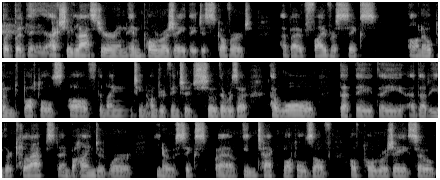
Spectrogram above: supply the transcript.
but but actually last year in in Pol Roger they discovered about five or six unopened bottles of the 1900 vintage. So there was a a wall that they they that either collapsed and behind it were you know six uh, intact bottles of of Pol Roger. So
